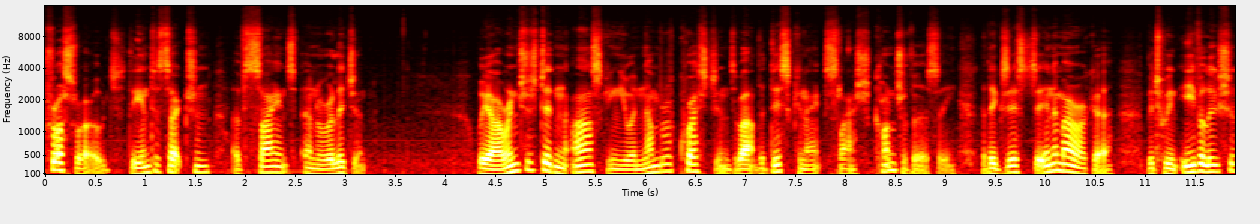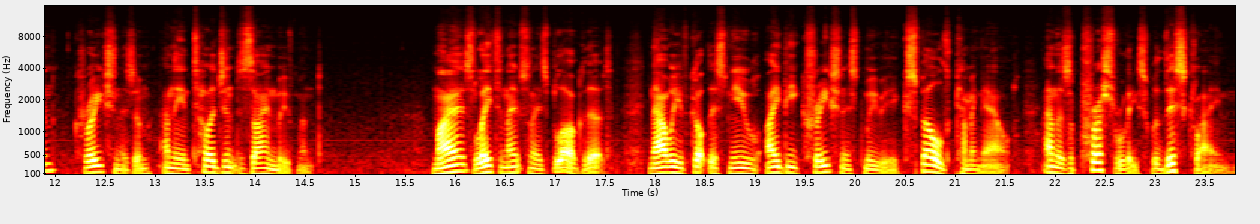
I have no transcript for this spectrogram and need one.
Crossroads, the intersection of science and religion. We are interested in asking you a number of questions about the disconnect slash controversy that exists in America between evolution, creationism, and the intelligent design movement. Myers later notes on his blog that now we've got this new ID creationist movie, Expelled, coming out, and there's a press release with this claim.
